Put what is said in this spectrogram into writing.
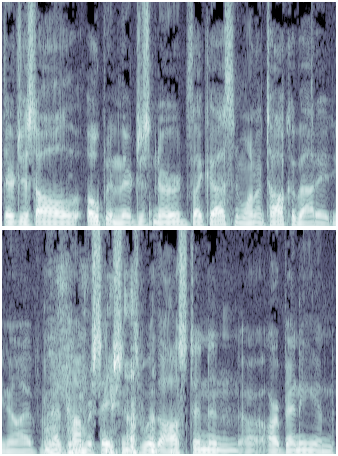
they're just all open. They're just nerds like us and want to talk about it. You know, I've had conversations with Austin and uh, r beny and.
